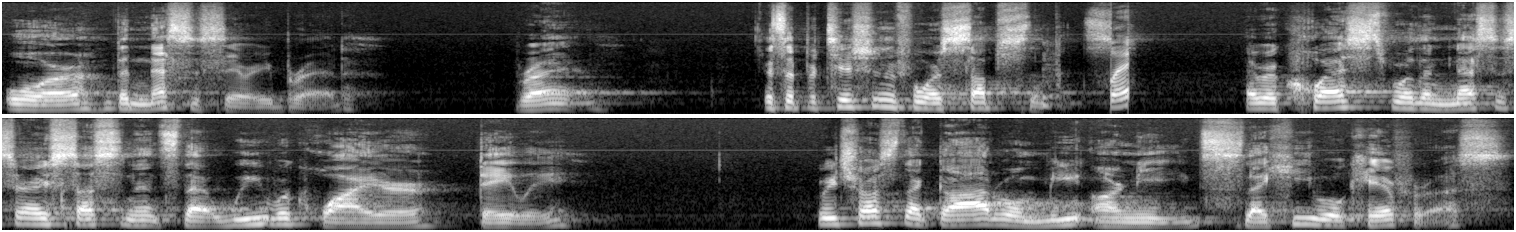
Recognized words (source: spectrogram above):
or the necessary bread, right? It's a petition for substance, a request for the necessary sustenance that we require daily. We trust that God will meet our needs, that He will care for us.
